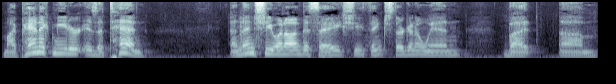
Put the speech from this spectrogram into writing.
My panic meter is a 10. And then she went on to say she thinks they're going to win, but, um,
